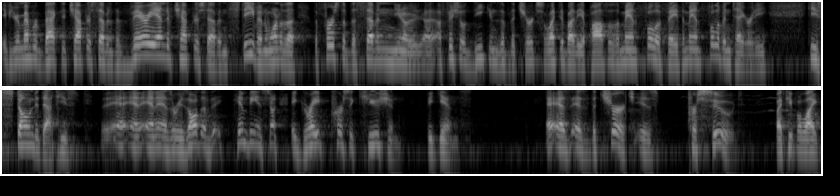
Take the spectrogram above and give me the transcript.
If you remember back to chapter 7, at the very end of chapter 7, Stephen, one of the, the first of the seven you know, uh, official deacons of the church selected by the apostles, a man full of faith, a man full of integrity, he's stoned to death. He's, and, and as a result of him being stoned, a great persecution begins as, as the church is pursued by people like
